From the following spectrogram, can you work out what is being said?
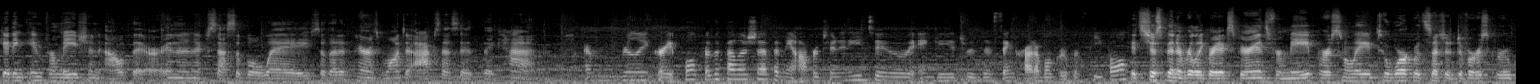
getting information out there in an accessible way so that if parents want to access it, they can. I'm really grateful for the fellowship and the opportunity to engage with this incredible group of people. It's just been a really great experience for me personally to work with such a diverse group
